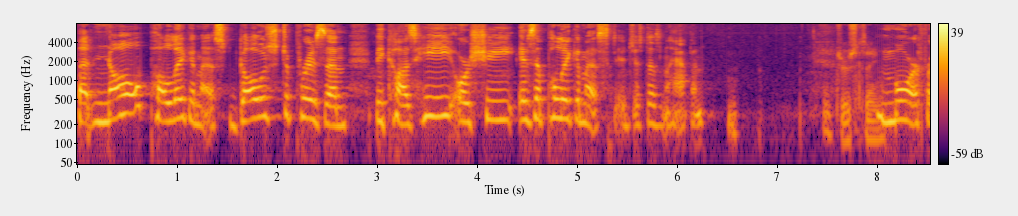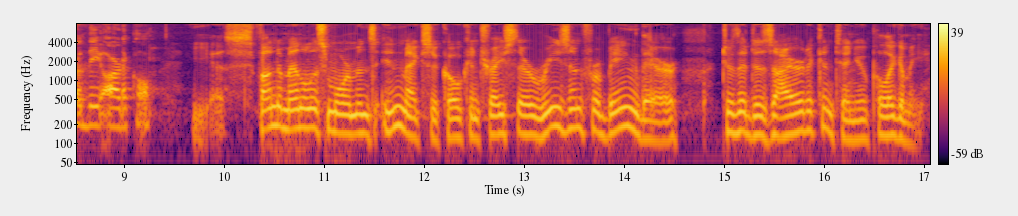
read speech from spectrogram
but no polygamist goes to prison because he or she is a polygamist. It just doesn't happen. Interesting. More for the article. Yes. Fundamentalist Mormons in Mexico can trace their reason for being there to the desire to continue polygamy.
